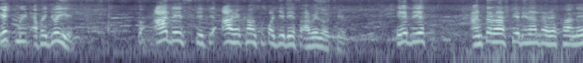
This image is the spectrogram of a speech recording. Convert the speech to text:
એક મિનિટ આપણે જોઈએ તો આ દેશ જે છે, આ રેખાંશ ઉપર જે દેશ આવેલો છે, એ દેશ આંતરરાષ્ટ્રીય દિનાંતર રેખાને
